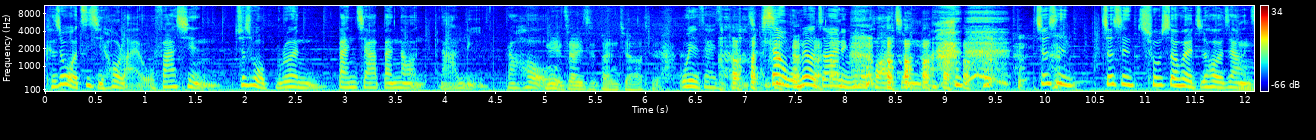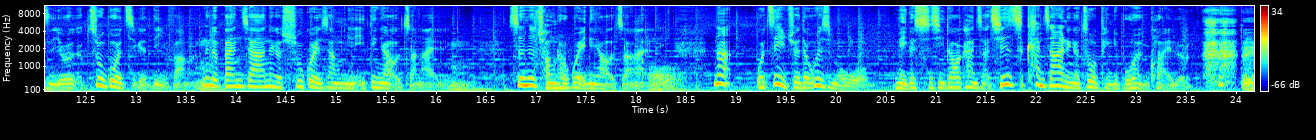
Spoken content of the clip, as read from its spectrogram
可是我自己后来我发现，就是我不论搬家搬到哪里，然后你也在一直搬家，我也在一直搬家，但我没有张爱玲那么夸张啊。就是就是出社会之后这样子，有住过几个地方，嗯、那个搬家那个书柜上面一定要有张爱玲，嗯、甚至床头柜一定要有张爱玲。哦那我自己觉得，为什么我每个时期都要看张？其实是看张爱玲的作品，你不会很快乐。对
